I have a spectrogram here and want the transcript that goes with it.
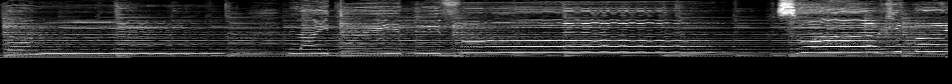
đắng lại tươi bùi phố xóa khi bùi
